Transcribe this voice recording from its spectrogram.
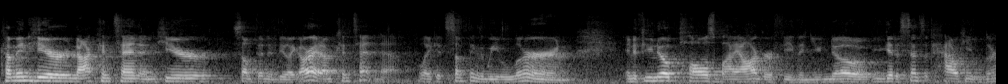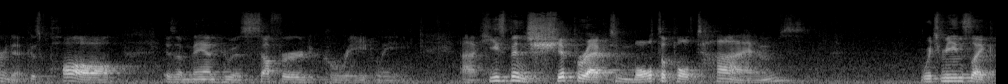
come in here not content and hear something and be like, all right, I'm content now. Like, it's something that we learn. And if you know Paul's biography, then you know, you get a sense of how he learned it. Because Paul is a man who has suffered greatly. Uh, he's been shipwrecked multiple times, which means like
